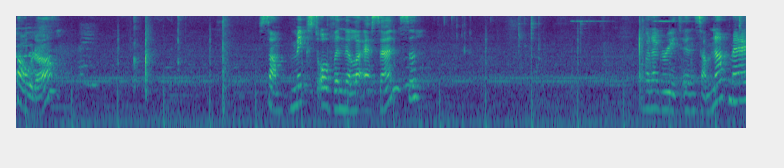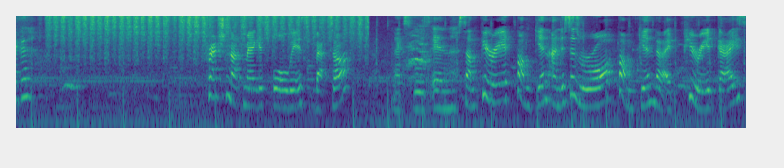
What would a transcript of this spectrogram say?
powder, some mixed or vanilla essence. I'm gonna grate in some nutmeg. Fresh nutmeg is always better. Next goes in some pureed pumpkin and this is raw pumpkin that I pureed guys.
